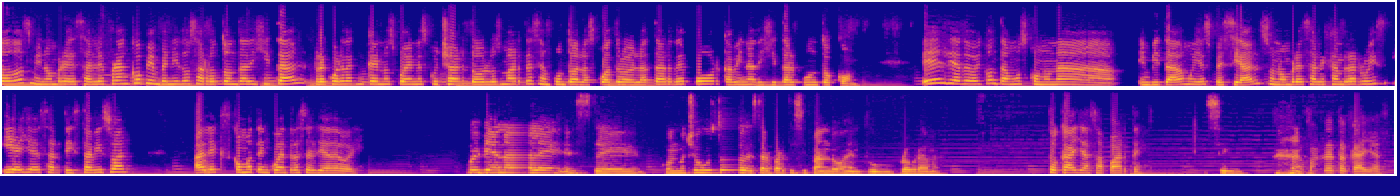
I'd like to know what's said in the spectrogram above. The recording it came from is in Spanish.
Todos, mi nombre es Ale Franco, bienvenidos a Rotonda Digital. Recuerden que nos pueden escuchar todos los martes en punto a las 4 de la tarde por cabinadigital.com. El día de hoy contamos con una invitada muy especial, su nombre es Alejandra Ruiz y ella es artista visual. Alex, ¿cómo te encuentras el día de hoy? Muy bien, Ale, este, con mucho gusto de estar participando en tu programa. Tocayas aparte. Sí. Aparte de tocayas.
